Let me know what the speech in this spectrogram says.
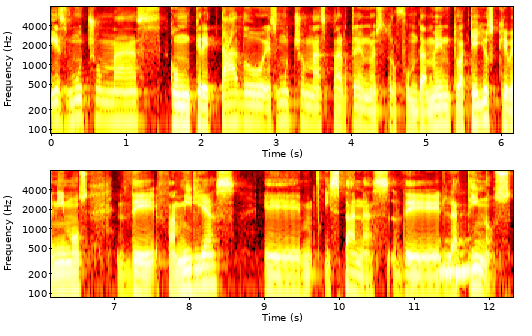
es mucho más concretado, es mucho más parte de nuestro fundamento. Aquellos que venimos de familias eh, hispanas, de latinos,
